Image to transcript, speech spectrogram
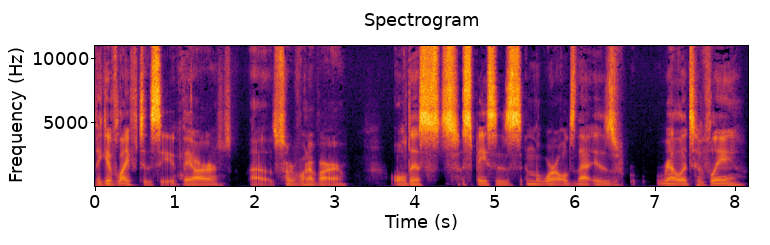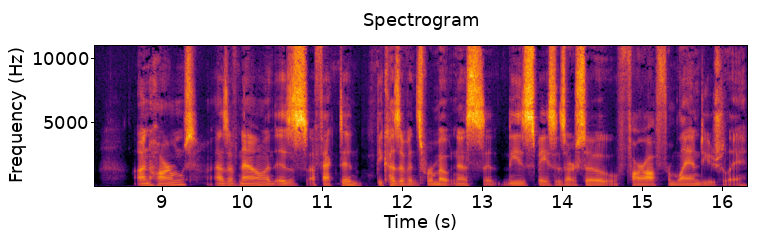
They give life to the sea. They are uh, sort of one of our oldest spaces in the world that is relatively unharmed as of now. It is affected because of its remoteness. It, these spaces are so far off from land usually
